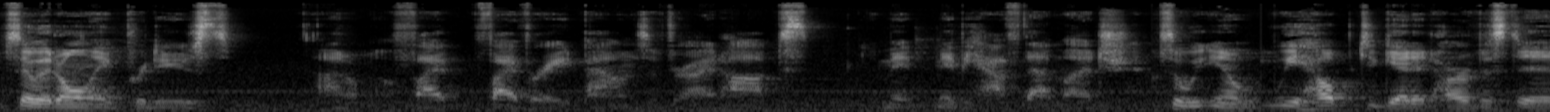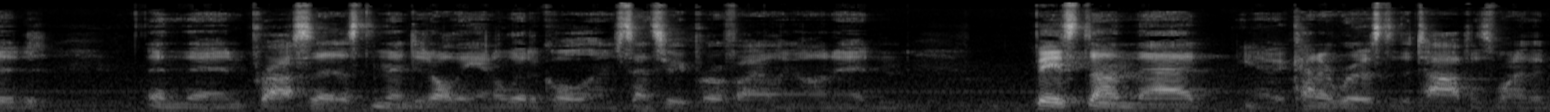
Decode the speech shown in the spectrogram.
So it only produced I don't know five five or eight pounds of dried hops, maybe half that much. So we, you know we helped to get it harvested and then processed, and then did all the analytical and sensory profiling on it. And based on that, you know, it kind of rose to the top as one of the,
